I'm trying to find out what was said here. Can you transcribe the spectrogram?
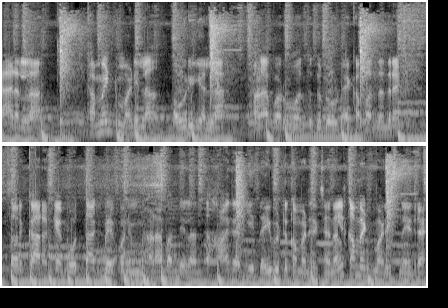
ಯಾರೆಲ್ಲ ಕಮೆಂಟ್ ಮಾಡಿಲ್ಲ, ಅವರಿಗೆಲ್ಲ ಹಣ ಬರುವಂಥದ್ದು ಡೌಟ್ ಯಾಕಪ್ಪ ಅಂತಂದರೆ ಸರ್ಕಾರಕ್ಕೆ ಗೊತ್ತಾಗಬೇಕು, ನಿಮ್ಗೆ ಹಣ ಬಂದಿಲ್ಲ ಅಂತ. ಹಾಗಾಗಿ ದಯವಿಟ್ಟು ಕಮೆಂಟ್ ಸೆಕ್ಷನಲ್ಲಿ ಕಮೆಂಟ್ ಮಾಡಿ ಸ್ನೇಹಿತರೆ.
